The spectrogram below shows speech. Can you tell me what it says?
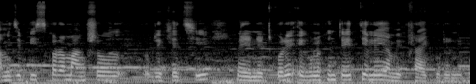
আমি যে পিস করা মাংস রেখেছি ম্যারিনেট করে, এগুলো কিন্তু এই তেলেই আমি ফ্রাই করে নেব।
